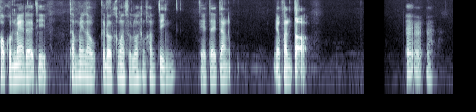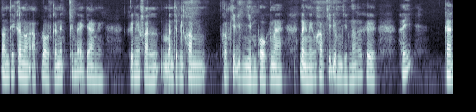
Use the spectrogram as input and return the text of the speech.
ขอบคุณแม่ด้วยที่ทำให้เรากระโดดเข้ามาสู่โลกของความจริง เสียใจจังอยากฝันต่อ เออเออตอนที่กำลังอัปโหลดก็นึกขึ้นได้อีกอย่างหนึ่งคือในฝันมันจะมีความ ความคิดยุ่มหยิมโผล่ขึ้นมาหนึ่งในความคิดยุ่มหยิมนั่นก็คือเฮ้ยการ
